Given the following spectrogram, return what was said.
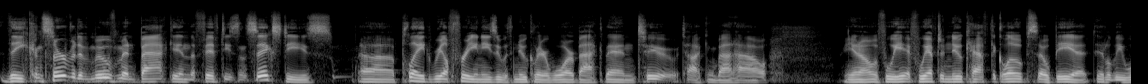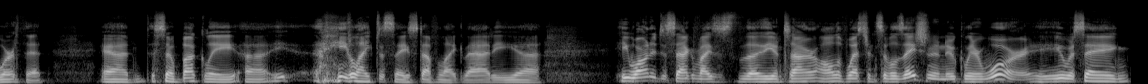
the conservative movement back in the 50s and 60s uh, played real free and easy with nuclear war back then too, talking about how, you know, if we if we have to nuke half the globe, so be it. It'll be worth it. And so Buckley, uh, he, he, liked to say stuff like that. He uh, he wanted to sacrifice the, the entire all of Western civilization in nuclear war. He was saying,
